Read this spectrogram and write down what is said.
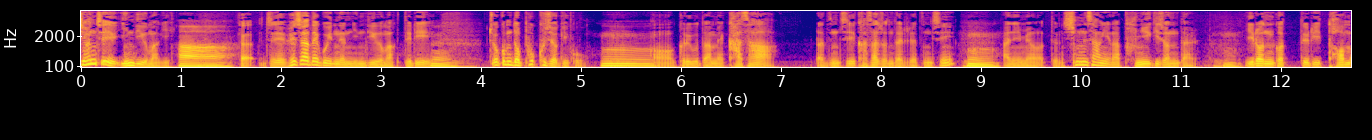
현재 인디 음악이 아, 그러니까 이제 회자되고 있는 인디 음악들이 음, 조금 더 포크적이고 음, 어 그리고 그다음에 가사 라든지 가사 전달이라든지 음. 아니면 어떤 심상이나 분위기 전달 음. 이런 것들이 더 마-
